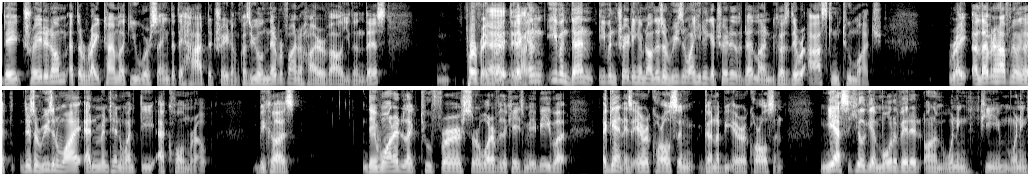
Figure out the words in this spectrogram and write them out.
they traded him at the right time, like you were saying that they had to trade him because you'll never find a higher value than this. Perfect, Yeah, right? they Like, and to. even then, even trading him now, there's a reason why he didn't get traded at the deadline because they were asking too much right? Eleven and a half million. Like, there's a reason why Edmonton went the Ekholm route because they wanted like two firsts or whatever the case may be. But again, is Erik Karlsson gonna be Erik Karlsson? Yes, he'll get motivated on a winning team. Winning,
